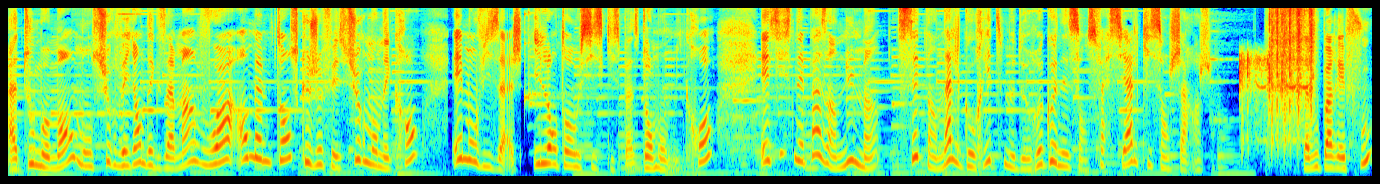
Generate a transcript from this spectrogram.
À tout moment, mon surveillant d'examen voit en même temps ce que je fais sur mon écran et mon visage. Il entend aussi ce qui se passe dans mon micro. Et si ce n'est pas un humain, c'est un algorithme de reconnaissance faciale qui s'en charge. Ça vous paraît fou?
